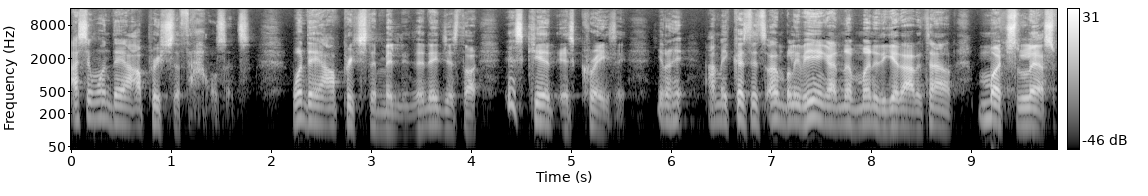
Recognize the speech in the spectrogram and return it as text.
I said, one day I'll preach to thousands. One day I'll preach to millions. And they just thought, this kid is crazy. You know, I mean, because it's unbelievable. He ain't got enough money to get out of town, much less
